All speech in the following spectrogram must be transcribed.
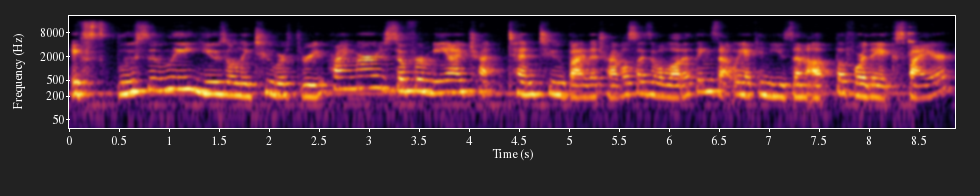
exclusively use only two or three primers. So for me, I tend to buy the travel size of a lot of things. That way I can use them up before they expire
